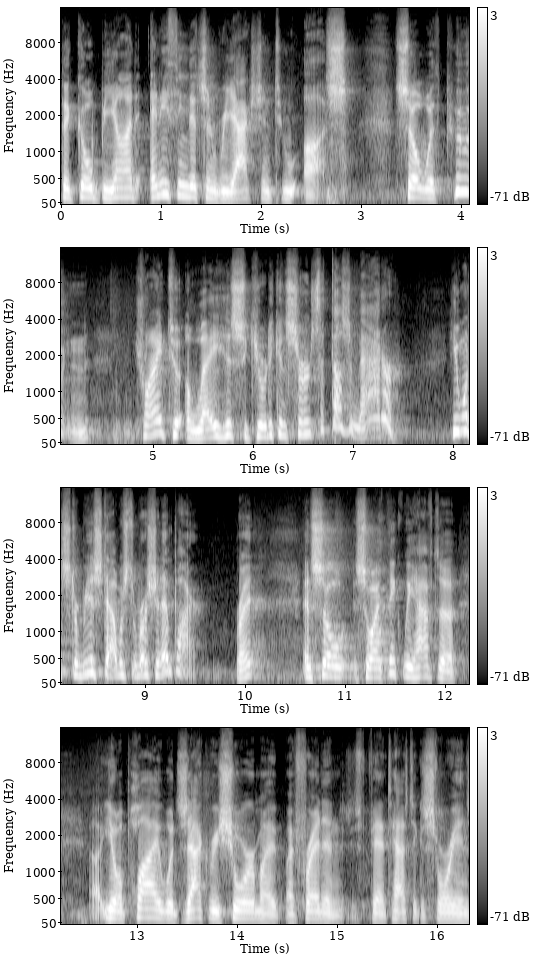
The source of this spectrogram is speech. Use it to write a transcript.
that go beyond anything that's in reaction to us. So with Putin trying to allay his security concerns, that doesn't matter. He wants to reestablish the Russian Empire, right? And so, so I think we have to, uh, you know, apply what Zachary Shore, my, my friend and fantastic historian,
